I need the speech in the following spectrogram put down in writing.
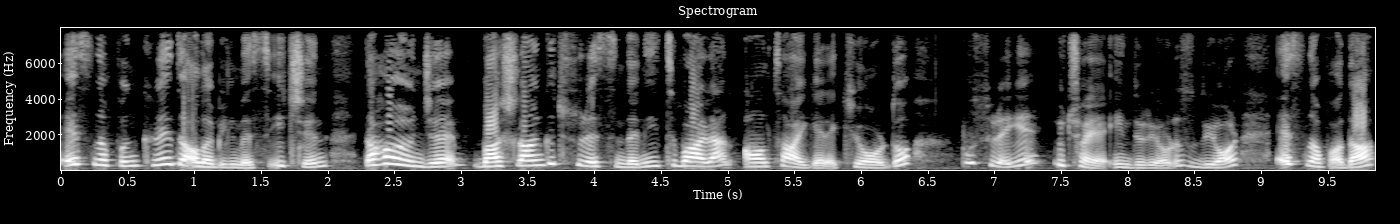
esnafın kredi alabilmesi için daha önce başlangıç süresinden itibaren 6 ay gerekiyordu. Bu süreyi 3 aya indiriyoruz diyor. Esnafa da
